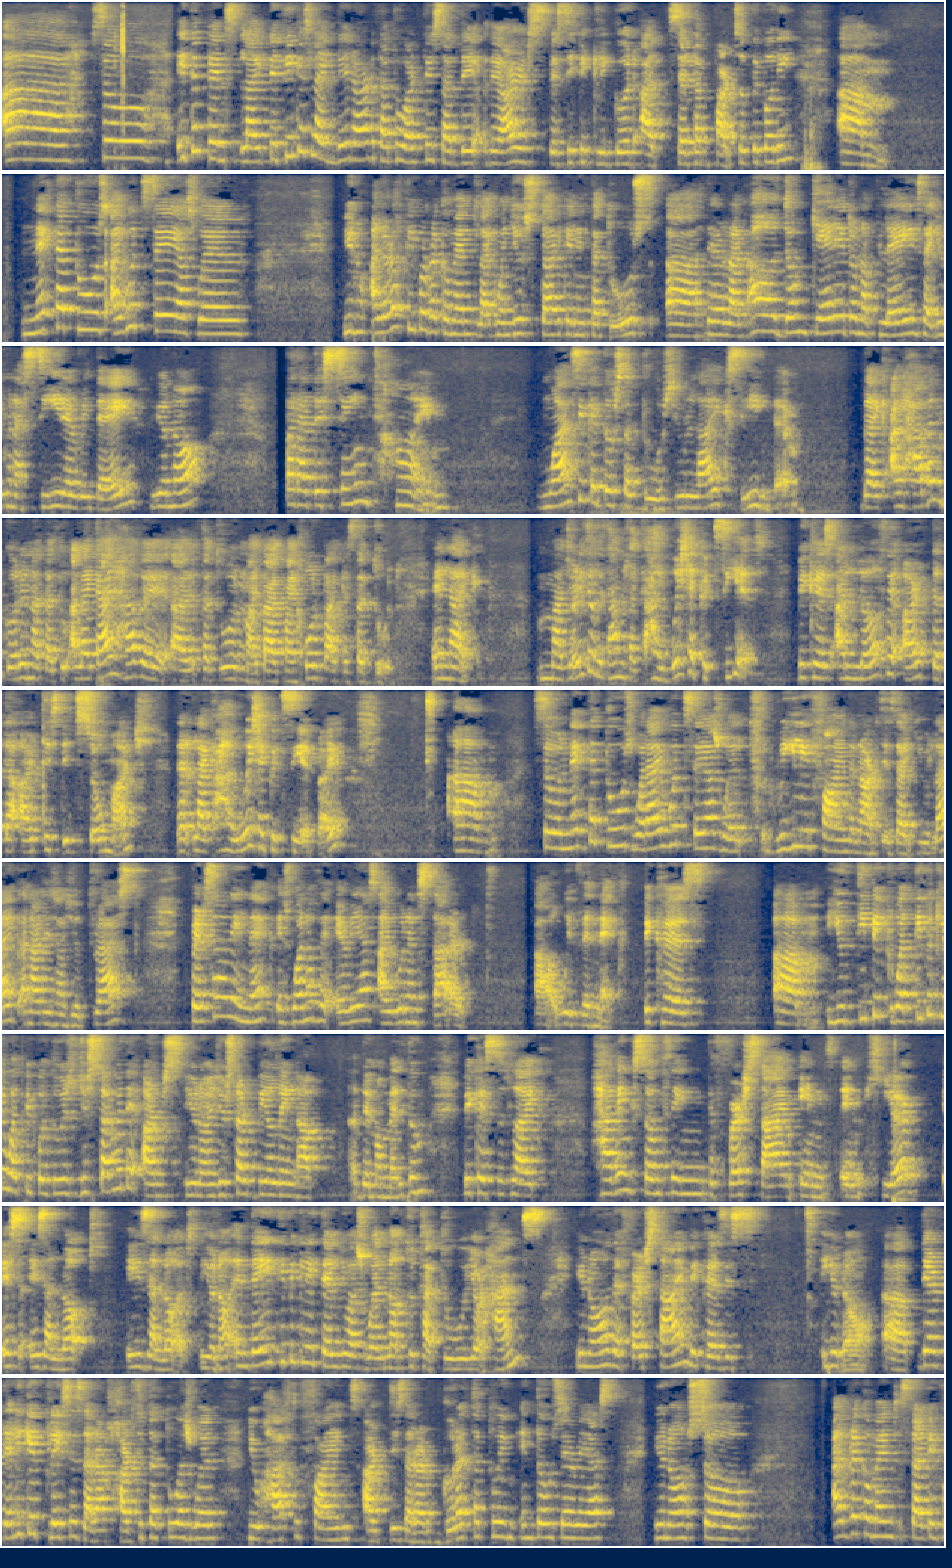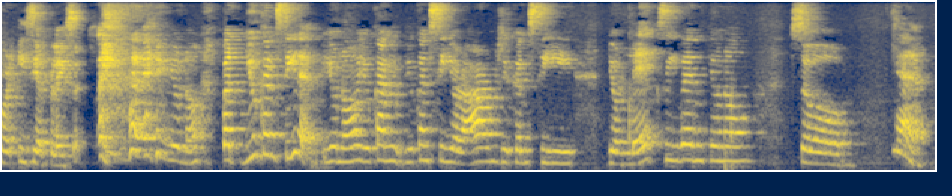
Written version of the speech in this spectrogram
Uh, so it depends. Like the thing is, like there are tattoo artists that they they are specifically good at certain parts of the body. Um, neck tattoos, I would say as well. You know, a lot of people recommend like when you start getting tattoos, uh, they're like, oh, don't get it on a place that you're gonna see it every day. You know, but at the same time, once you get those tattoos, you like seeing them like I haven't gotten a tattoo. Like I have a, a tattoo on my back. My whole back is tattooed, and like majority of the time, it's like I wish I could see it because I love the art that the artist did so much that like I wish I could see it, right? Um, so neck tattoos, what I would say as well, really find an artist that you like, an artist that you trust. Personally, neck is one of the areas I wouldn't start uh, with the neck because um, you typically what typically what people do is you start with the arms you know you start building up the momentum because it's like having something the first time in in here is is a lot is a lot you know and they typically tell you as well not to tattoo your hands you know the first time because it's you know uh, there are delicate places that are hard to tattoo as well. You have to find artists that are good at tattooing in those areas you know so I recommend starting for easier places, you know. But you can see them, you know. You can you can see your arms, you can see your legs, even, you know. So yeah.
